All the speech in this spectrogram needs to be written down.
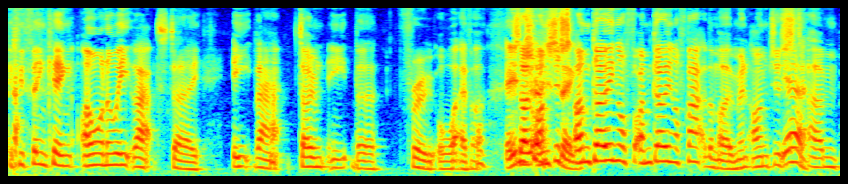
If you're thinking, I want to eat that today, eat that. Don't eat the fruit or whatever. So I'm just. I'm going off I'm going off that at the moment. I'm just Yeah. um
